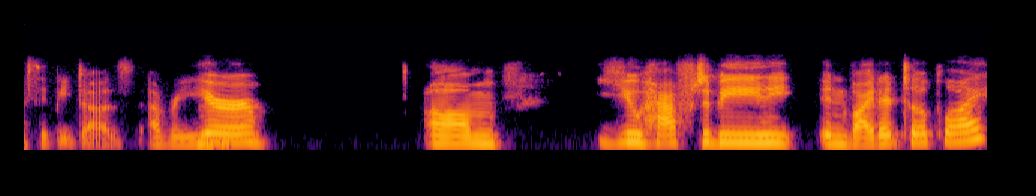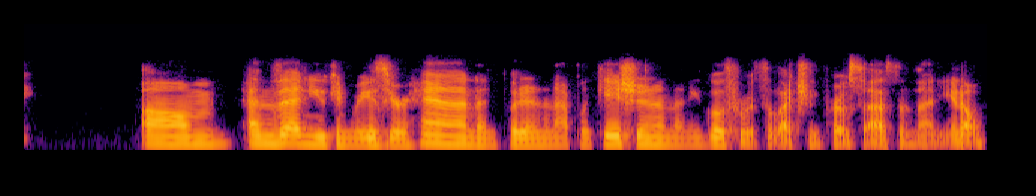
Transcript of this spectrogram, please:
SAP does every mm-hmm. year. Mm-hmm. Um, you have to be invited to apply. Um, and then you can raise your hand and put in an application, and then you go through a selection process, and then you know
